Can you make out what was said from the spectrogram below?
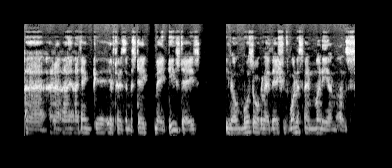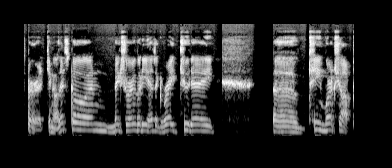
Uh, and I, I, think if there's a mistake made these days, you know, most organizations want to spend money on, on spirit. You know, let's go and make sure everybody has a great two day uh, team workshop.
